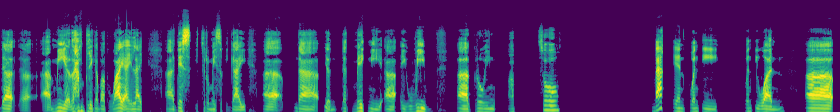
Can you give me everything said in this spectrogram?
the uh, uh, me rambling about why I like uh, this Ichiro Mizuki guy. Uh, the that make me uh, a weeb uh, growing up. So back in 2021, uh,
